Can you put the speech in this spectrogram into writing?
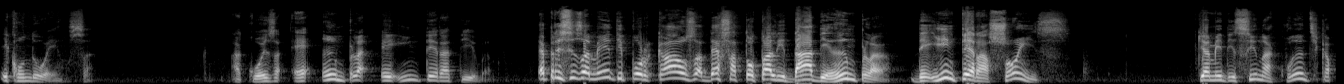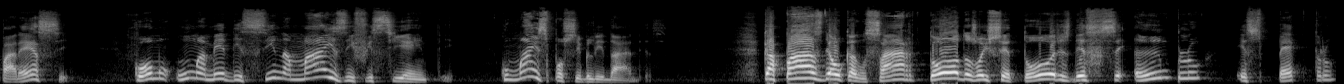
e com doença. A coisa é ampla e interativa. É precisamente por causa dessa totalidade ampla de interações que a medicina quântica aparece como uma medicina mais eficiente, com mais possibilidades capaz de alcançar todos os setores desse amplo espectro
